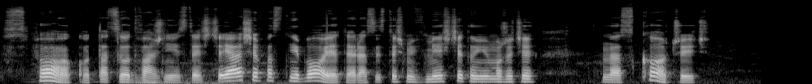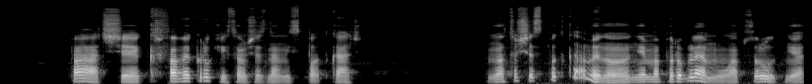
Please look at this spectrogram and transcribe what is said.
Spoko, tacy odważni jesteście. Ja się was nie boję teraz. Jesteśmy w mieście, to mi możecie naskoczyć. Patrzcie, krwawe kruki chcą się z nami spotkać. No to się spotkamy, no, nie ma problemu, absolutnie.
